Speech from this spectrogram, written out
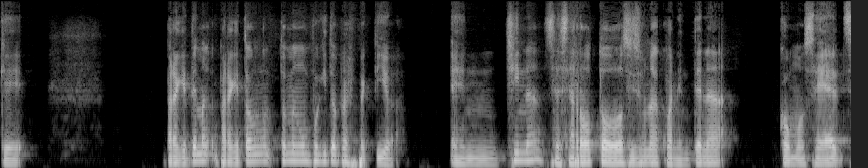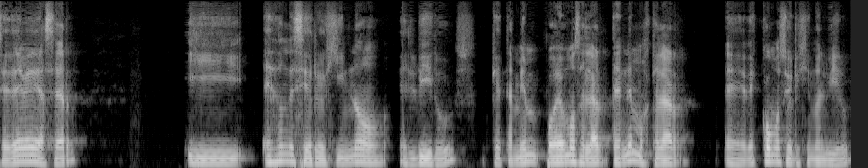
que para que, para que to tomen un poquito de perspectiva, en China se cerró todo, se hizo una cuarentena como se, se debe de hacer, y es donde se originó el virus, que también podemos hablar, tenemos que hablar eh, de cómo se originó el virus,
